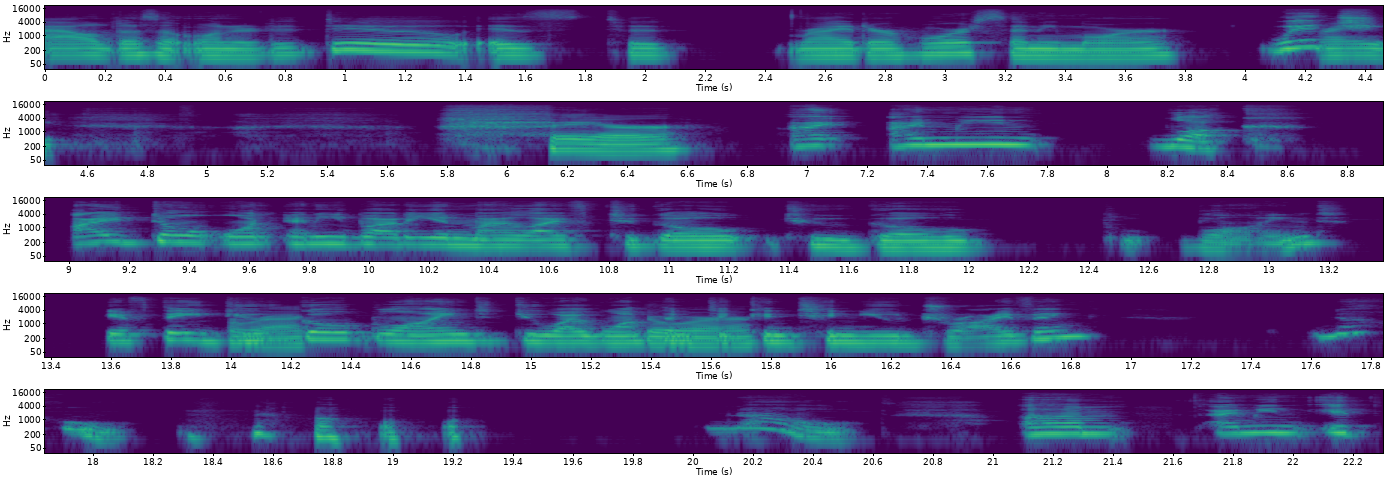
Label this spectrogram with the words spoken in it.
al doesn't want her to do is to ride her horse anymore which right? Fair I I mean, look, I don't want anybody in my life to go to go blind. If they do Correct. go blind, do I want them to continue driving? No, No. no. Um, I mean, it,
